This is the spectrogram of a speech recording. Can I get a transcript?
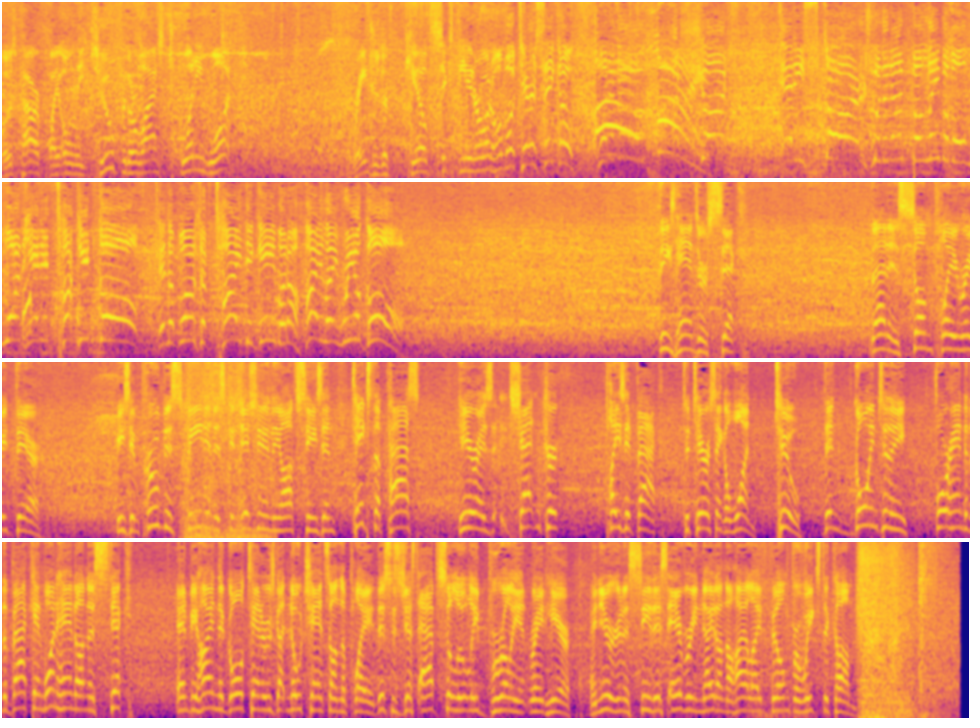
Blues power play only two for their last 21. The Rangers have killed 16 in a row at home. Oh, Tarasenko! What oh, a shot! And he scores with an unbelievable one-handed tuck-in goal! And the Blues have tied the game on a highlight reel goal! These hands are sick. That is some play right there. He's improved his speed and his conditioning in the offseason. Takes the pass here as Shattenkirk plays it back to Tarasenko. One, two, then going to the forehand to the backhand, one hand on the stick, and behind the goaltender who's got no chance on the play. This is just absolutely brilliant right here. And you're going to see this every night on the highlight film for weeks to come.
